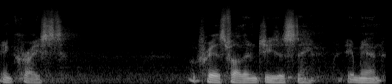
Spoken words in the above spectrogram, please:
in Christ. We pray this, Father, in Jesus' name. Amen.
